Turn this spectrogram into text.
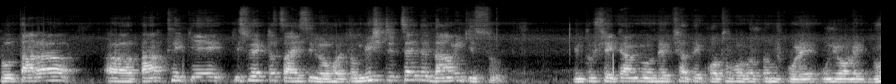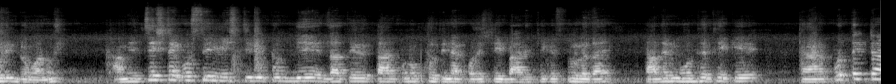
তো তারা তার থেকে কিছু একটা চাইছিল, হয়তো মিষ্টির চাইতে দামি কিছু। কিন্তু সেটা আমি ওদের সাথে কথোপকথন করে, উনি অনেক দরিদ্র মানুষ। আমি চেষ্টা করছি মিষ্টির উপর দিয়ে যাতে তার কোনো ক্ষতি না করে, সেই বাড়ি থেকে চলে যায়। তাদের মধ্যে থেকে প্রত্যেকটা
